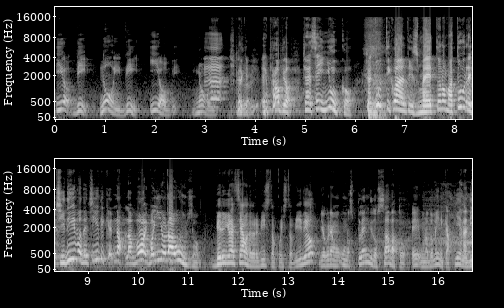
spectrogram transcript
Io vi, noi vi, io vi Noi. Perché è proprio, cioè sei gnucco, cioè tutti quanti smettono, ma tu recidivo decidi che no, la vuoi- io la uso. Vi ringraziamo di aver visto questo video. Vi auguriamo uno splendido sabato e una domenica piena di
